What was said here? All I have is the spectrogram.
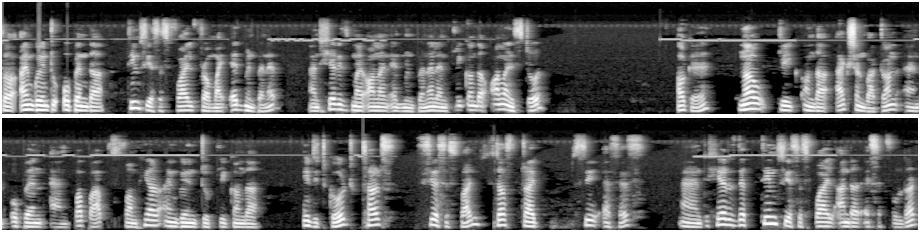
So i'm going to open the theme css file from my admin panel. And here is my online admin panel and click on the online store. Okay now click on the action button and open and pop up. From here i'm going to click on the edit code search css file. Just type css and here is the theme css file under asset folder.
